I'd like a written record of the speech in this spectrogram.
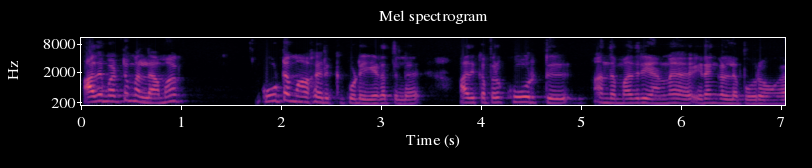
அது மட்டும் இல்லாமல் கூட்டமாக இருக்கக்கூடிய இடத்துல அதுக்கப்புறம் கோர்ட்டு அந்த மாதிரியான இடங்களில் போகிறவங்க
